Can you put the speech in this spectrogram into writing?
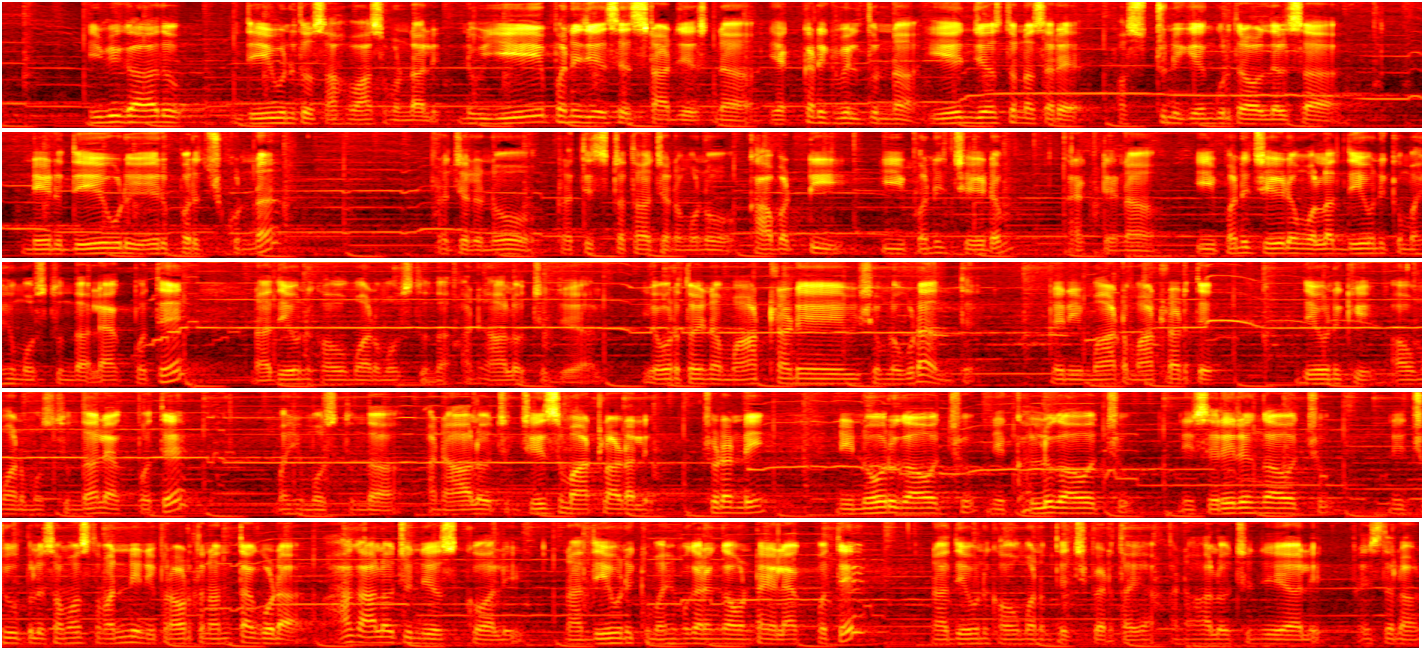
ఇవి కాదు దేవునితో సహవాసం ఉండాలి. నువ్వు ఏ పని చేసే స్టార్ట్ చేసినా ఎక్కడికి వెళ్తున్నా ఏం చేస్తున్నా సరే ఫస్ట్ నీకేం గుర్తు రావాలి తెలుసా? నేను దేవుడు ఏర్పరచుకున్న ప్రజలను ప్రతిష్టత జనమును. కాబట్టి ఈ పని చేయడం కరెక్టేనా? ఈ పని చేయడం వల్ల దేవునికి మహిమ వస్తుందా? లేకపోతే నా దేవునికి అవమానం వస్తుందా అని ఆలోచన చేయాలి. ఎవరితో అయినా మాట్లాడే విషయంలో కూడా అంతే. నేను ఈ మాట మాట్లాడితే దేవునికి అవమానం వస్తుందా? లేకపోతే మహిమ వస్తుందా? అని ఆలోచన చేసి మాట్లాడాలి. చూడండి నీ నోరు కావచ్చు నీ కళ్ళు కావచ్చు నీ శరీరం కావచ్చు నీ చూపులు సమస్తం అన్నీ నీ ప్రవర్తన అంతా కూడా బాగా ఆలోచన చేసుకోవాలి. నా దేవునికి మహిమకరంగా ఉంటాయా? లేకపోతే నా దేవునికి అవమానం తెచ్చి పెడతాయా అని ఆలోచన చేయాలి. ఇస్తలా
